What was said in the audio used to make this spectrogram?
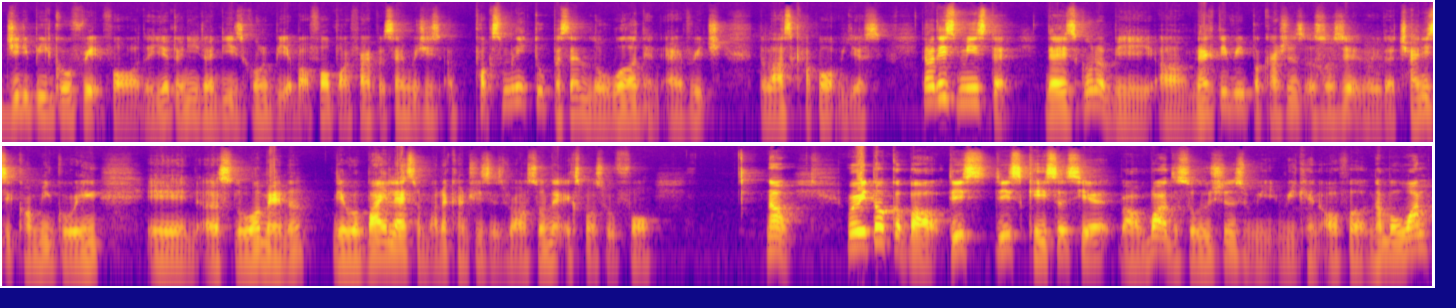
GDP growth rate for the year 2020 is going to be about 4.5%, which is approximately 2% lower than average the last couple of years. Now, this means that there is going to be um, negative repercussions associated with the Chinese economy growing in a slower manner. They will buy less from other countries as well, so net exports will fall. Now, when we talk about these these cases here, um, what are the solutions we, we can offer? Number one,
